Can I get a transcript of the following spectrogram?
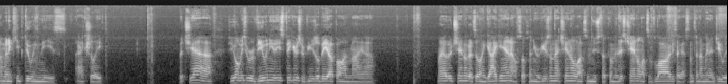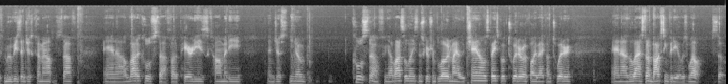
I'm going to keep doing these, actually. But yeah, if you want me to review any of these figures, reviews will be up on my uh, my other channel, Godzilla and Gigan. I also have plenty of reviews on that channel. Lots of new stuff coming to this channel. Lots of vlogs. I got something I'm going to do with movies that just come out and stuff. And uh, a lot of cool stuff. A lot of parodies, comedy, and just, you know, cool stuff. We got lots of links in the description below in my other channels. Facebook, Twitter. I'll follow you back on Twitter. And uh, the last unboxing video as well. So,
